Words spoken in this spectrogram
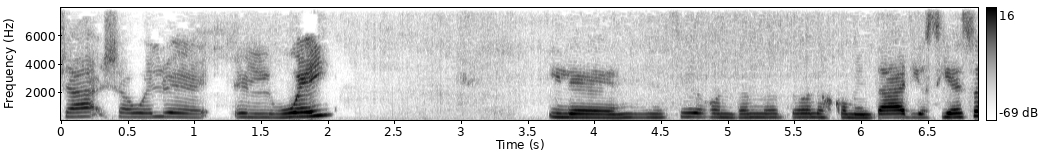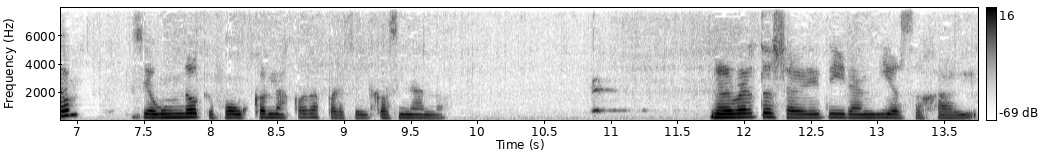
Ya, ya vuelve el güey y le, sigue contando todos los comentarios y eso. Segundo, que fue a buscar unas cosas para seguir cocinando. Norberto Sagrete grandioso, Javi.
